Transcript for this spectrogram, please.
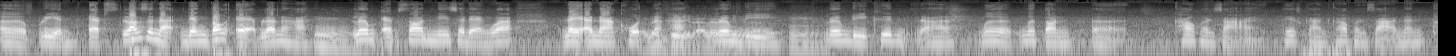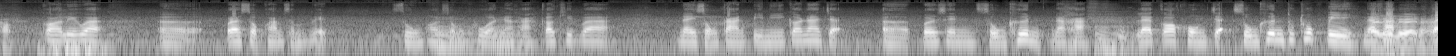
เอ่อเปลี่ยนแอบลักษณะยังต้องแอบแล้วนะคะ อืม เริ่มแอบซ่อนนี่แสดงว่าในอนาคตเริ่มนะคะดีแล้วเริ่เริ่มมดีดีแล้วอืม เริ่มดีขึ้นนะคะเมื่อเมื่อตอนเออเข้าพรรษาเทศกาลเข้าพรรษานั้น ครับ ก็เรียกว่าเอ่อ ประสบความสำเร็จสูงพออมสมควรอืมนะคะ ก็คิดว่าในสงกรารปีนี้ก็น่าจะเอ่อเปอร์เซ็นต์สูงขึ้นนะคะอืมและก็คงจะสูงขึ้นทุกๆ ปีนะคะไปเรื่อยๆนะฮะไป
